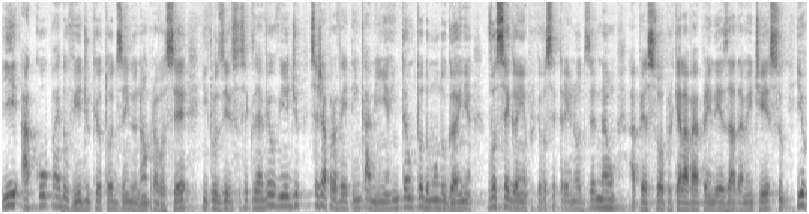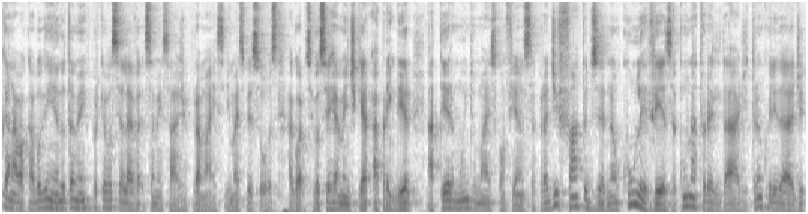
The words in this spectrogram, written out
e a culpa é do vídeo que eu estou dizendo não para você. Inclusive, se você quiser ver o vídeo, você já aproveita e encaminha. Então todo mundo ganha. Você ganha porque você treinou dizer não. A pessoa porque ela vai aprender exatamente isso. E o canal acaba ganhando também porque você leva essa mensagem para mais e mais pessoas. Agora, se você realmente quer aprender a ter muito mais confiança para de fato dizer não com leveza, com naturalidade, tranquilidade,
